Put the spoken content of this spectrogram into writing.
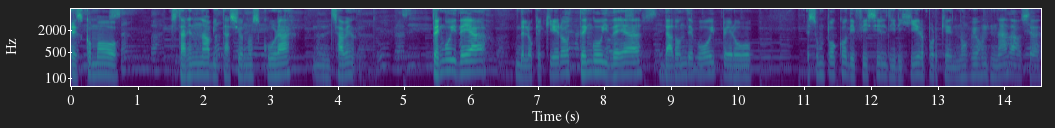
Es como estar en una habitación oscura, ¿saben? Tengo idea de lo que quiero, tengo idea de a dónde voy, pero es un poco difícil dirigir porque no veo nada, o sea,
